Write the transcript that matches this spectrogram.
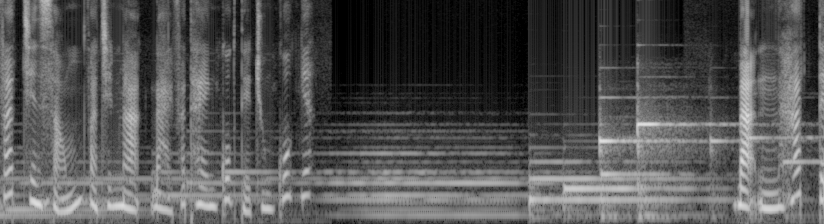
phát trên sóng và trên mạng Đài Phát thanh Quốc tế Trung Quốc nhé. Bạn HT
